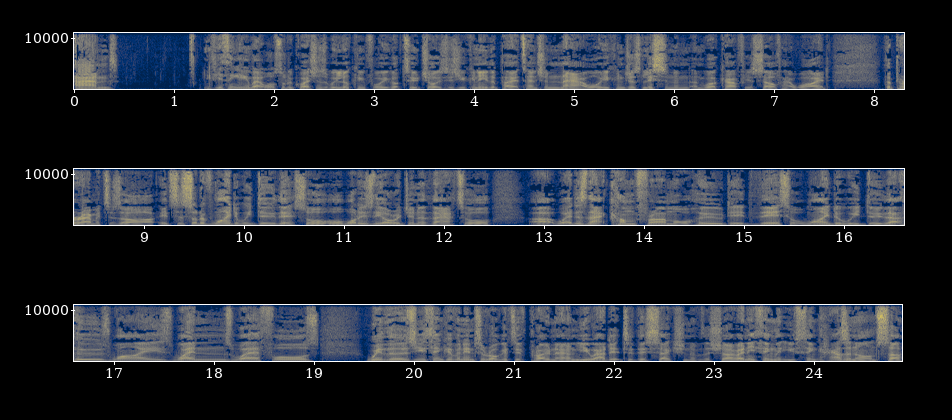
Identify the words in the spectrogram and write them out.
And if you're thinking about what sort of questions are we looking for, you've got two choices. You can either pay attention now, or you can just listen and, and work out for yourself how wide the parameters are. It's a sort of why do we do this, or, or what is the origin of that, or uh, where does that come from, or who did this, or why do we do that? Who's, whys, whens, wherefores, withers. You think of an interrogative pronoun, you add it to this section of the show. Anything that you think has an answer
